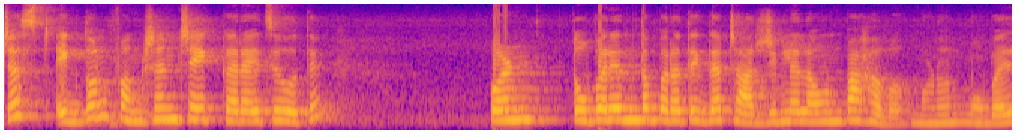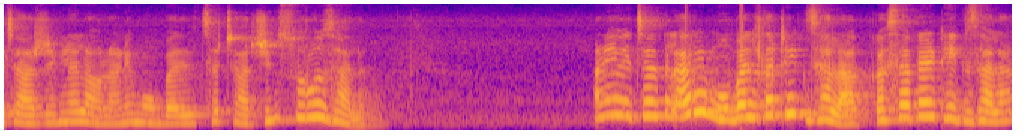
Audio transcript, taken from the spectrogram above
जस्ट एक दोन फंक्शन चेक करायचे होते. पण तोपर्यंत परत एकदा चार्जिंगला लावून पाहावं. म्हणून मोबाईल चार्जिंगला लावला आणि मोबाईलचं चार्जिंग सुरू झालं. आणि विचार केला अरे मोबाईल तर ठीक झाला. कसा काय ठीक झाला?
